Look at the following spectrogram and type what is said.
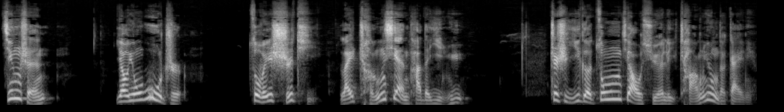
精神要用物质作为实体来呈现它的隐喻，这是一个宗教学里常用的概念，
